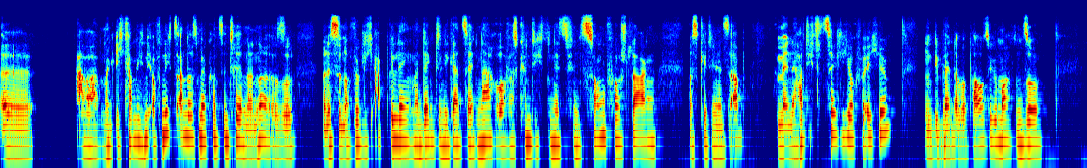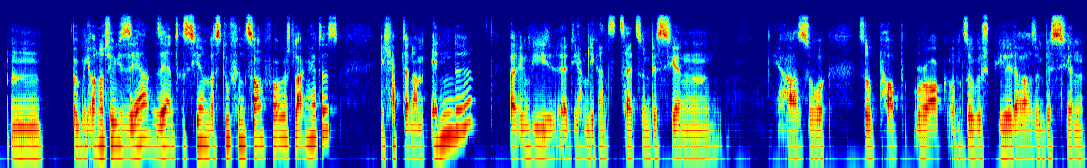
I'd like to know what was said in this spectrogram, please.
Äh, aber man, ich kann mich auf nichts anderes mehr konzentrieren. Dann, ne? Also man ist dann auch wirklich abgelenkt, man denkt dann die ganze Zeit nach, oh, was könnte ich denn jetzt für einen Song vorschlagen? Was geht denn jetzt ab? Am Ende hatte ich tatsächlich auch welche und die Band aber Pause gemacht und so. Hm, würde mich auch natürlich sehr, sehr interessieren, was du für einen Song vorgeschlagen hättest. Ich habe dann am Ende weil irgendwie, äh, die haben die ganze Zeit so ein bisschen, ja, so, so Pop, Rock und so gespielt. Da war so ein bisschen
